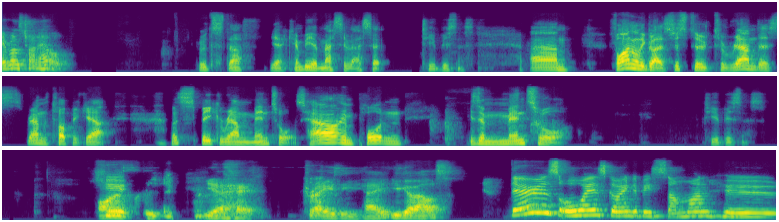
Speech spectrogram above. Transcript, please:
Everyone's trying to help. Good stuff. Yeah, can be a massive asset to your business. Um, finally, guys, just to to round this round the topic out, let's speak around mentors. How important is a mentor to your business? Honestly, yeah, Crazy. Hey, you go, Alice. There is always going to be someone who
